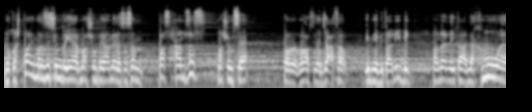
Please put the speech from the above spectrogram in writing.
nuk është pa i mërzitshëm ndonjëherë më shumë pejgamberi sasam pas Hamzës, më shumë se për rastin e Ja'far ibn Abi Talibit, prandaj dhe i ka lakmue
